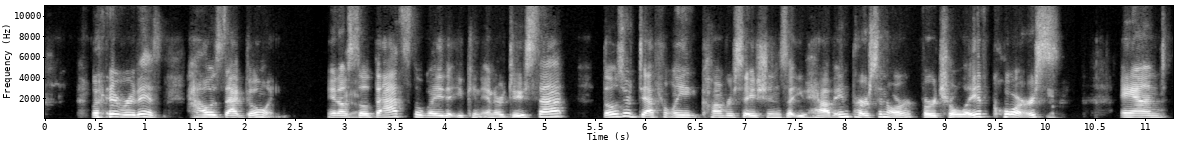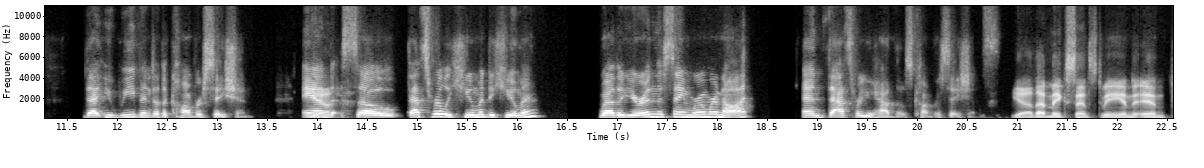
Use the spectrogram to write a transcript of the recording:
whatever it is. How is that going? You know, yeah. so that's the way that you can introduce that. Those are definitely conversations that you have in person or virtually, of course, yep. and that you weave into the conversation. And yeah. so that's really human to human whether you're in the same room or not and that's where you have those conversations. Yeah that makes sense to me. And and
